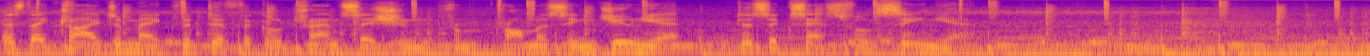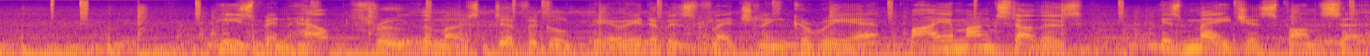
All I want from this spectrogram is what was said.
as they try to make the difficult transition from promising junior to successful senior. He's been helped through the most difficult period of his fledgling career by, amongst others, his major sponsor.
